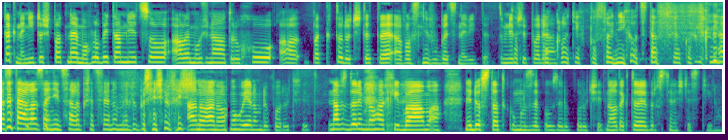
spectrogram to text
tak není to špatné, mohlo by tam něco, ale možná trochu a pak to dočtete a vlastně vůbec nevíte. To mě to připadá... Peklo těch posledních odstavců, jako kniha stála za nic, ale přece jenom je dobře, že vyšlo. Ano, ano, mohu jenom doporučit. Navzdory mnoha chybám a nedostatkům lze pouze doporučit. No, tak to je prostě neštěstí. No.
